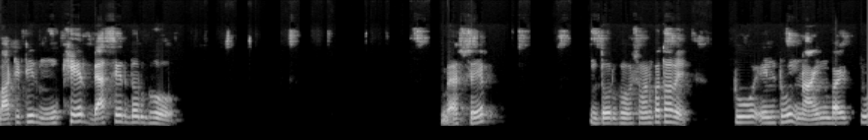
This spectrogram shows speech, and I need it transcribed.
বাটিটির মুখের ব্যাসের দৈর্ঘ্য। ব্যাসের দৈর্ঘ্য সমান কত হবে? Two into nine by two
